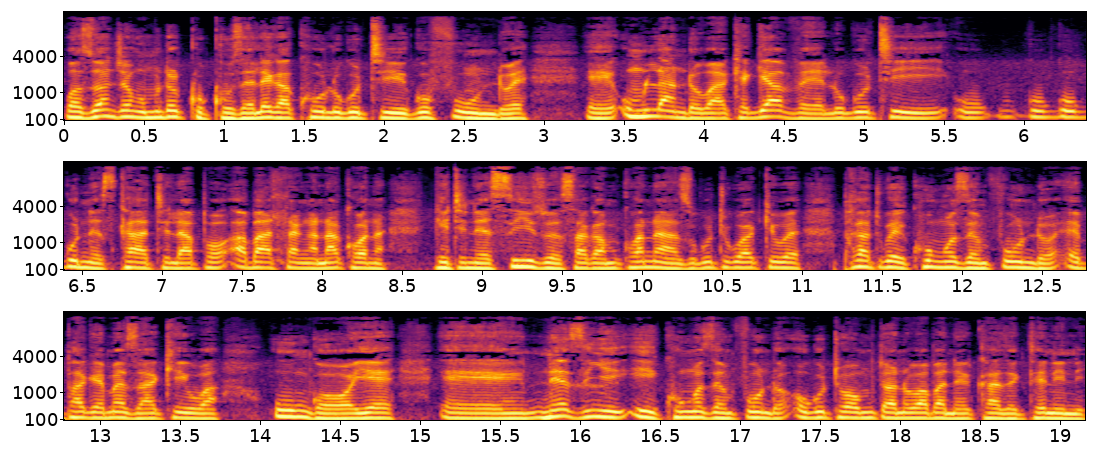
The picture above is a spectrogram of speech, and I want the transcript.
Waziwa njengomuntu ogqugquzele kakhulu ukuthi kufundwe eh, umlando wakhe. Kuyavela ukuthi kunesikhathi lapho abahlangana khona ngithi nesizwe sakamkhwanazi ukuthi kwakhiwe phakathi kwezikhungo zemfundo ephakeme zakhiwa ungoye eh nezinye izikhungo zemfundo okuthi umntwana waba neqhaza ekuthenini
